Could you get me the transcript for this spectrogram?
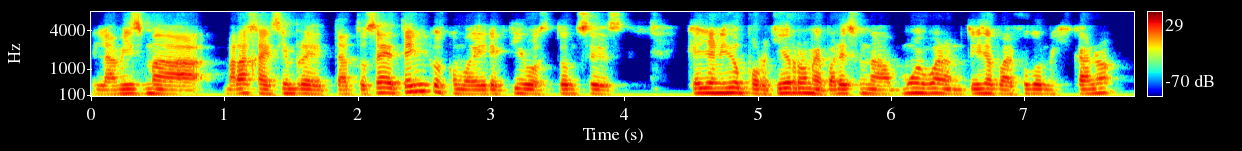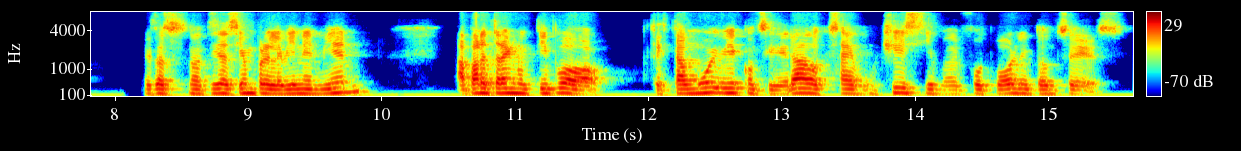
la misma baraja de siempre, tanto sea de técnicos como de directivos. Entonces, que hayan ido por Hierro me parece una muy buena noticia para el fútbol mexicano. Estas noticias siempre le vienen bien. Aparte traen un tipo que está muy bien considerado, que sabe muchísimo del fútbol, entonces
